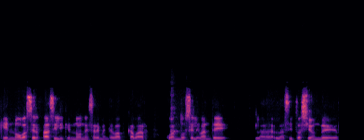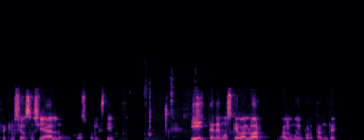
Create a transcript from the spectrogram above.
que no va a ser fácil y que no necesariamente va a acabar cuando se levante la, situación de reclusión social o cosas por el estilo. Y tenemos que evaluar, algo muy importante,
